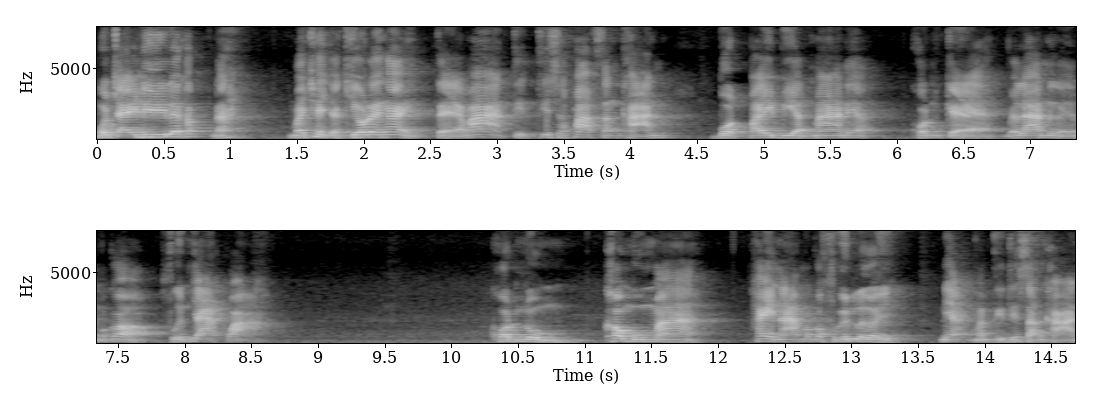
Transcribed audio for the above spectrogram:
หัวใจดีเลยครับนะ ไม่ใช่จะเคี้ยวได้ง่าย แต่ว่าติดที่สภาพสังขารบทไปเบียดมาเนี่ย คนแก่เวลาเหนื่อยมันก็ฟื้นยากกว่า คนหนุ่มเข้ามุมมาให้น้ำมันก็ฟื้นเลย เนี่ยมันติดที่สังขาร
